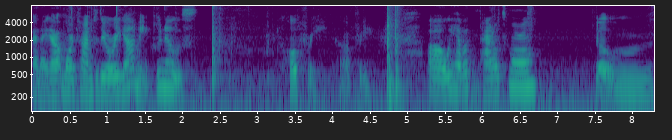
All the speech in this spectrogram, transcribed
and I got more time to do origami. Who knows? Hopefully, hopefully. Uh, we have a panel tomorrow. Um,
